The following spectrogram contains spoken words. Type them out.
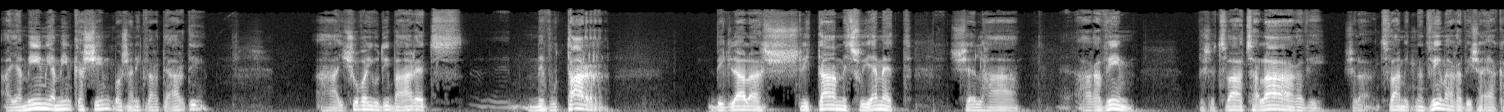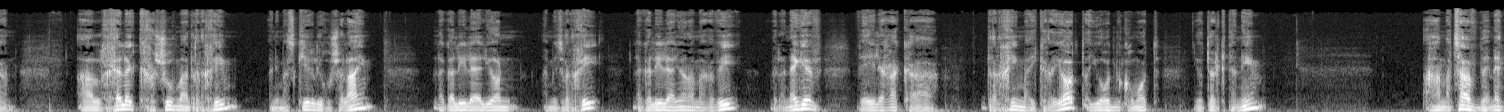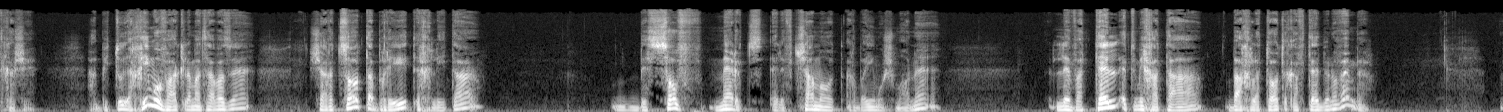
הימים ימים קשים, כמו שאני כבר תיארתי. היישוב היהודי בארץ מבוטר בגלל השליטה המסוימת של הערבים ושל צבא ההצלה הערבי, של צבא המתנדבים הערבי שהיה כאן, על חלק חשוב מהדרכים, אני מזכיר לירושלים, לגליל העליון המזרחי, לגליל העליון המערבי ולנגב, ואלה רק הדרכים העיקריות, היו עוד מקומות יותר קטנים. המצב באמת קשה. הביטוי הכי מובהק למצב הזה, שארצות הברית החליטה בסוף מרץ 1948 לבטל את תמיכתה בהחלטת הכ"ט בנובמבר.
